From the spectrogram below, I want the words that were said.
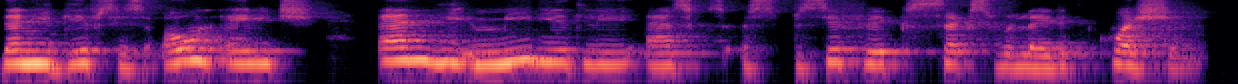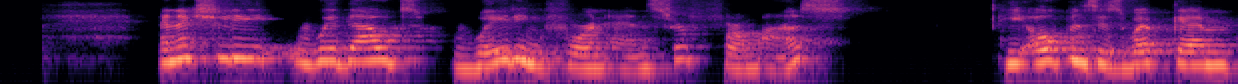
then he gives his own age, and he immediately asks a specific sex-related question. And actually, without waiting for an answer from us, he opens his webcam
